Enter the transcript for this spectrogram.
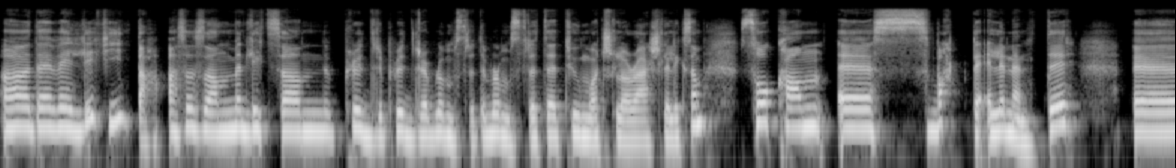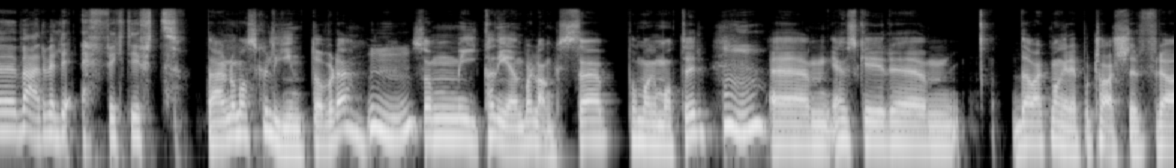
det er veldig fint, da. Altså sånn, men litt sånn pludre, pludre, blomstrete, blomstrete, too much Laura Ashley, liksom. Så kan eh, svarte elementer eh, være veldig effektivt. Det er noe maskulint over det, mm. som kan gi en balanse på mange måter. Mm. Um, jeg husker um, det har vært mange reportasjer fra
